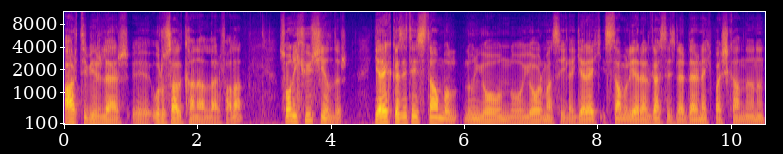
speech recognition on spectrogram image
Artı Birler, e, ulusal kanallar falan. Son 2-3 yıldır gerek Gazete İstanbul'un yoğunluğu, yormasıyla, gerek İstanbul Yerel Gazeteciler Dernek Başkanlığı'nın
